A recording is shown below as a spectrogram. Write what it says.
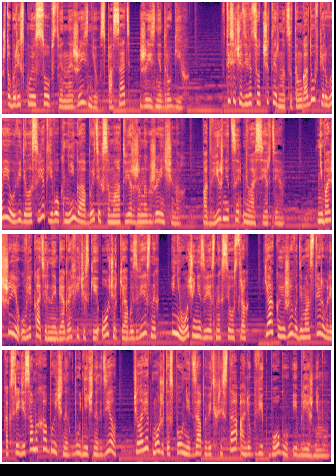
чтобы, рискуя собственной жизнью, спасать жизни других. В 1914 году впервые увидела свет его книга об этих самоотверженных женщинах – подвижницы милосердия. Небольшие увлекательные биографические очерки об известных и не очень известных сестрах ярко и живо демонстрировали, как среди самых обычных будничных дел человек может исполнить заповедь Христа о любви к Богу и ближнему.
